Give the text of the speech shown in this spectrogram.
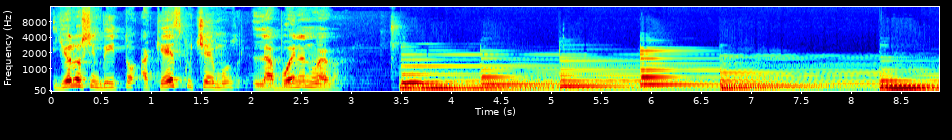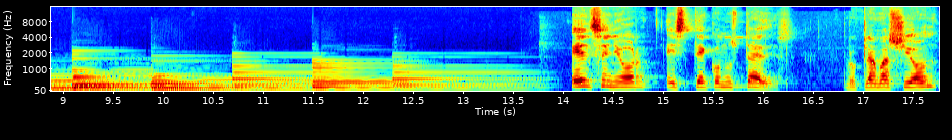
Yo los invito a que escuchemos la buena nueva. El Señor esté con ustedes. Proclamación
